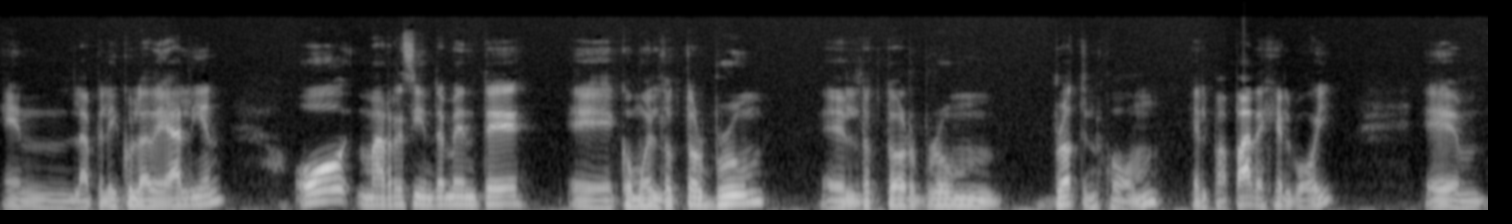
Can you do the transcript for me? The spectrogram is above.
en la película de Alien o más recientemente eh, como el Dr. Broom, el Dr. Broom Brottenholm, el papá de Hellboy, em,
